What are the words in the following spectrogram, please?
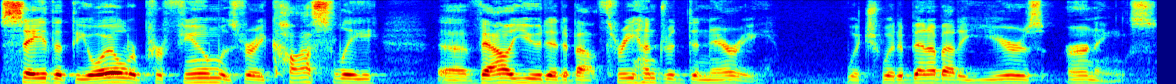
say that the oil or perfume was very costly, uh, valued at about 300 denarii, which would have been about a year's earnings.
